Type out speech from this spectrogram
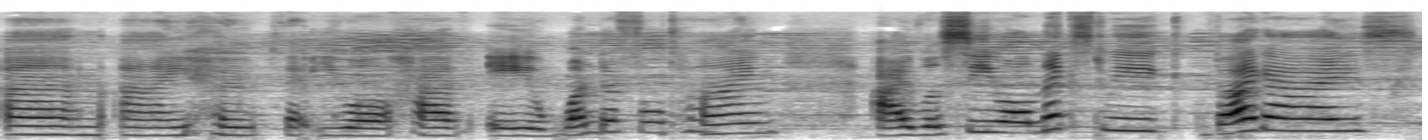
Um, I hope that you all have a wonderful time. I will see you all next week. Bye, guys.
